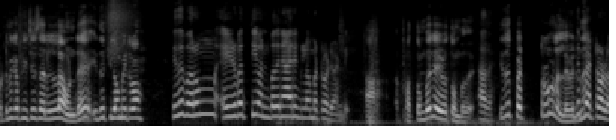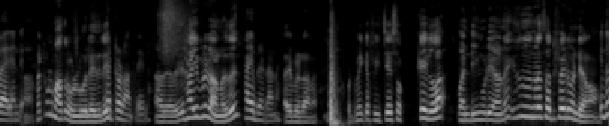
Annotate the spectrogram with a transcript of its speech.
ഒട്ടുമിക്ക ഫീച്ചേഴ്സ് എല്ലാം ഉണ്ട്. ഇത് കിലോമീറ്ററോ ഇത് വെറും എഴുപത്തി ഒൻപതിനായിരം കിലോമീറ്റർ ഓടി വണ്ടി. പത്തൊമ്പതിൽ എഴുപത്തൊമ്പത്. ഇത് പെട്രോൾ അല്ലേ ഇത് പെട്രോൾ വേരിയന്റ് പെട്രോൾ മാത്രമേ ഉള്ളൂ അല്ലേ ഇതിൽ പെട്രോൾ മാത്രമേ ഉള്ളൂ. ഹൈബ്രിഡ് ആണോ ഇത്? ഹൈബ്രിഡ് ആണ്. ഹൈബ്രിഡ് ആണ്. ഒട്ടുമിക്ക ഫീച്ചേഴ്സ് ഒക്കെ ഉള്ള വണ്ടിയും കൂടിയാണ്. ഇത് നിങ്ങളുടെ സർട്ടിഫൈഡ് വണ്ടിയാണോ? ഇത്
